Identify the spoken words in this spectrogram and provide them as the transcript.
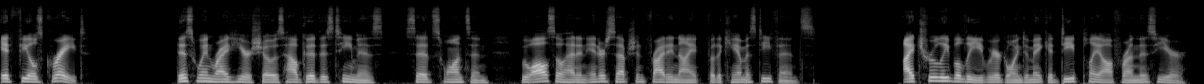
It feels great. This win right here shows how good this team is, said Swanson, who also had an interception Friday night for the Camas defense. I truly believe we are going to make a deep playoff run this year.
